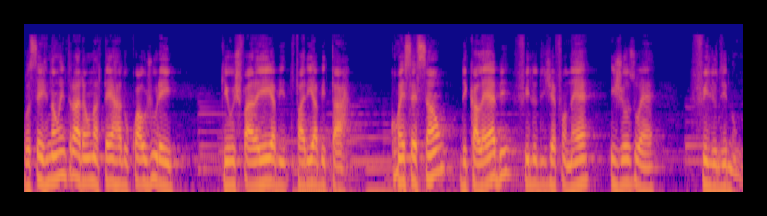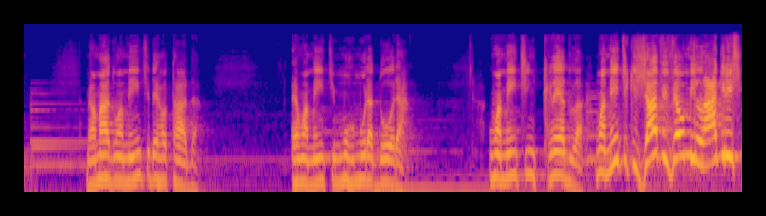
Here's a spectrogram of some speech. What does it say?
vocês não entrarão na terra do qual jurei que os farei, faria habitar, com exceção de Caleb, filho de Jefoné, e Josué, filho de Num. Meu amado, uma mente derrotada é uma mente murmuradora, uma mente incrédula, uma mente que já viveu milagres,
